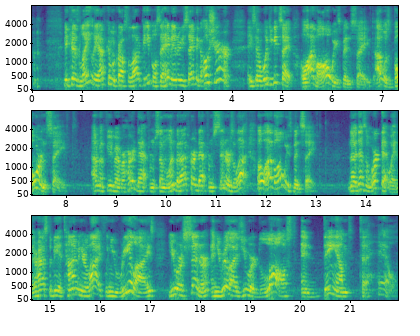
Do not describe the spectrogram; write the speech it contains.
because lately I've come across a lot of people say, hey man, are you saved? They go, oh sure. And he said, when'd you get saved? Oh, I've always been saved. I was born saved. I don't know if you've ever heard that from someone, but I've heard that from sinners a lot. Oh, I've always been saved. No, it doesn't work that way. There has to be a time in your life when you realize you are a sinner and you realize you are lost and damned to hell.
